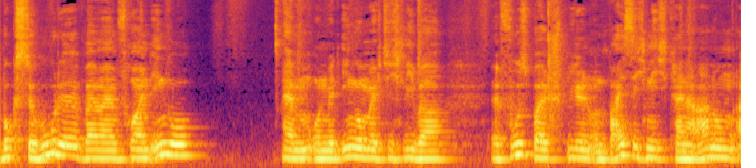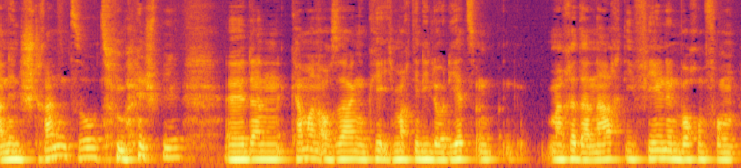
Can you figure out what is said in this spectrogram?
Buxtehude bei meinem Freund Ingo. Ähm, und mit Ingo möchte ich lieber äh, Fußball spielen und weiß ich nicht, keine Ahnung, an den Strand so zum Beispiel. Äh, dann kann man auch sagen, okay, ich mache den Deload jetzt und mache danach die fehlenden Wochen vom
